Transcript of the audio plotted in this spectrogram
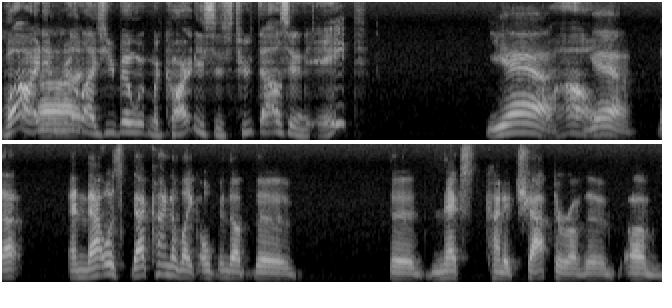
Wow, I didn't Uh, realize you've been with McCartney since 2008. Yeah, Wow. yeah. That and that was that kind of like opened up the the next kind of chapter of the of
